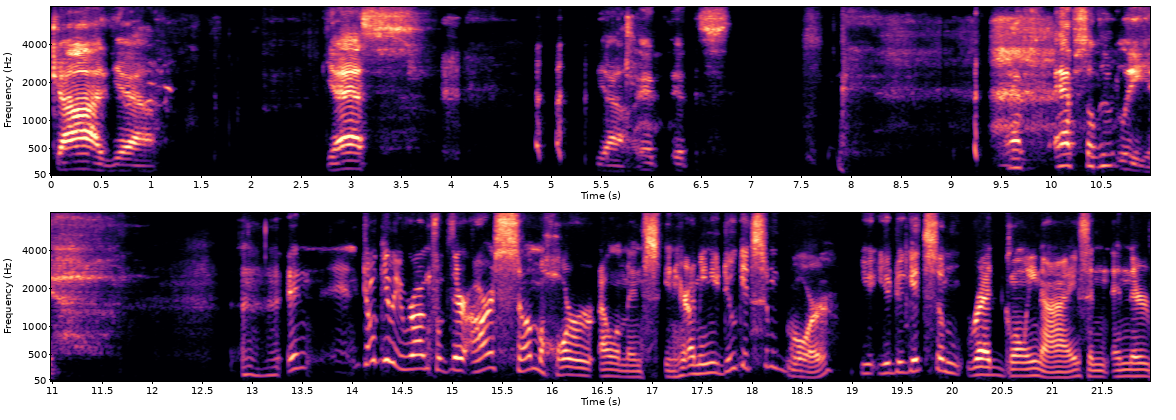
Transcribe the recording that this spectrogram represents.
God, yeah. Yes. Yeah, it, it's ab- absolutely. Uh, and, and don't get me wrong, folks. There are some horror elements in here. I mean, you do get some gore. You you do get some red glowing eyes, and and they're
